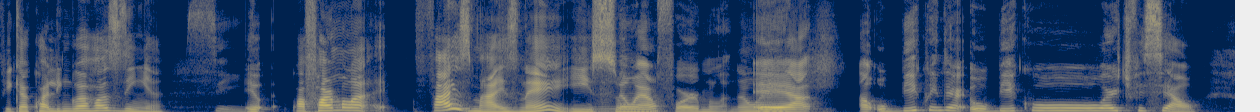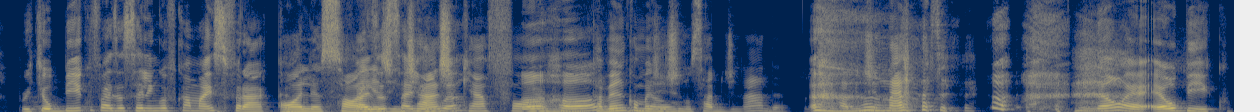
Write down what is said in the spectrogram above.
fica com a língua rosinha. Sim. Eu, com a fórmula faz mais, né? Isso. Não é a fórmula. Não é, é. A, a, o, bico inter, o bico artificial. Porque o bico faz essa língua ficar mais fraca. Olha só, faz e a gente língua... acha que é a forma. Uhum, tá vendo como não. a gente não sabe de nada? Não sabe de nada. não é, é o bico.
